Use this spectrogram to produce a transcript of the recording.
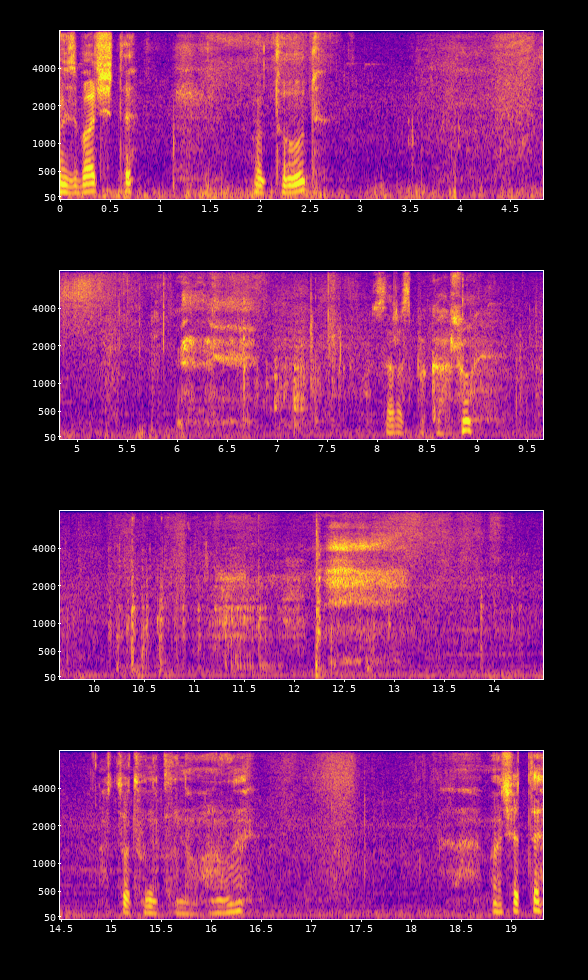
Ось бачите, Отут. Зараз покажу. Тут вони планували. Бачите?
